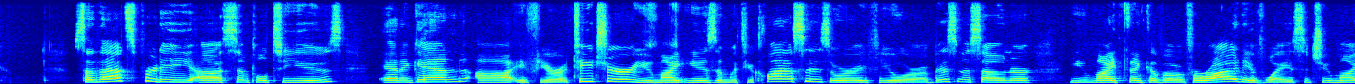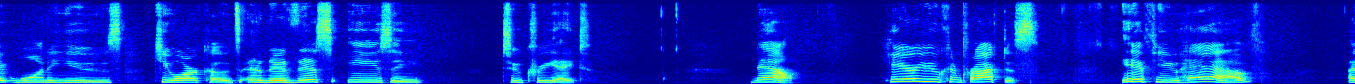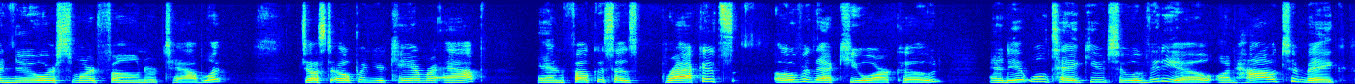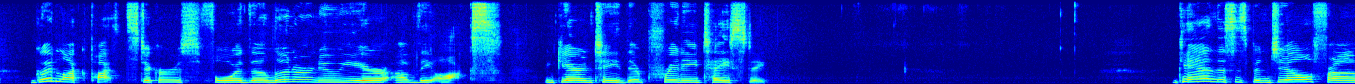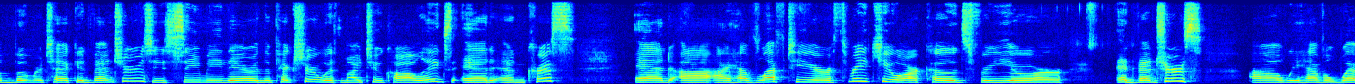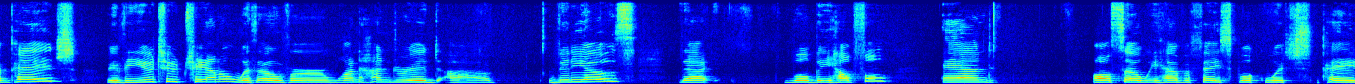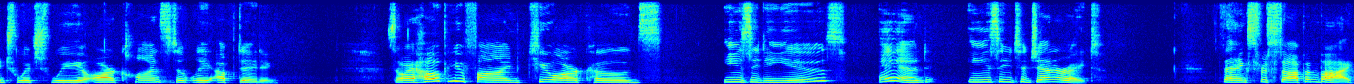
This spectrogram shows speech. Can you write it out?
So that's pretty uh, simple to use. And again, uh, if you're a teacher, you might use them with your classes, or if you are a business owner, you might think of a variety of ways that you might want to use QR codes. And they're this easy to create. Now, here you can practice. If you have a newer smartphone or tablet, just open your camera app and focus those brackets over that QR code and it will take you to a video on how to make good luck pot stickers for the Lunar New Year of the ox. Guaranteed they're pretty tasty. Again, this has been Jill from Boomer Tech Adventures. You see me there in the picture with my two colleagues, Ed and Chris. And uh, I have left here three QR codes for your adventures. Uh, we have a web page. We have a YouTube channel with over 100 uh, videos that will be helpful. And also, we have a Facebook which, page which we are constantly updating. So I hope you find QR codes easy to use and easy to generate. Thanks for stopping by.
